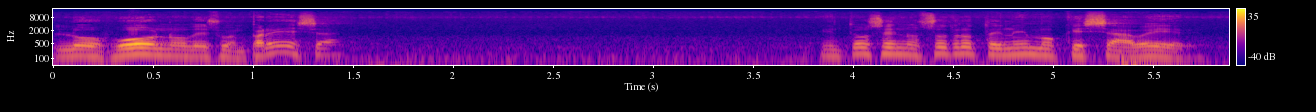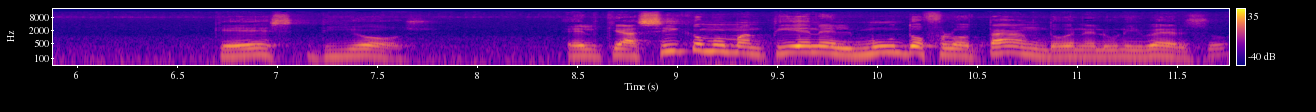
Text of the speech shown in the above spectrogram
los bonos de su empresa. Entonces nosotros tenemos que saber que es Dios el que así como mantiene el mundo flotando en el universo,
